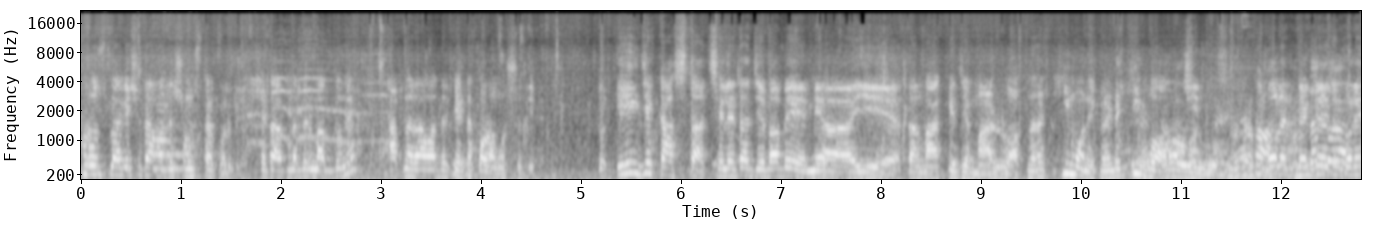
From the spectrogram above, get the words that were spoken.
খরচ লাগে সেটা আমাদের সংস্থা করবে। সেটা আপনাদের মাধ্যমে আপনারা আমাদেরকে একটা পরামর্শ দিবেন। তো এই যে কাজটা ছেলেটা যেভাবে ইয়ে, তার মাকে যে মারলো আপনারা কি মনে করেন? এটা কি হওয়া উচিত? বলেন করে।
